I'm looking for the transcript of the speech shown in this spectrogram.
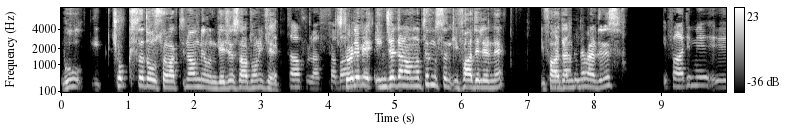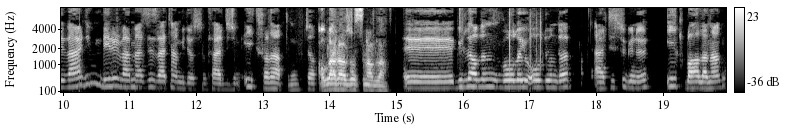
Bu çok kısa da olsa vaktini almayalım. Gece saat 12. Estağfurullah. Sabah Şöyle bir inceden anlatır mısın ifadelerini? İfadende ne verdiniz? ifademi e, verdim. Verir vermez de zaten biliyorsun Ferdi'cim. İlk sana attım. Canım Allah kardeşim. razı olsun ablam. Ee, Güllü ablanın bu olayı olduğunda ertesi günü ilk bağlanan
